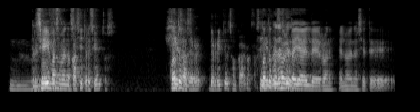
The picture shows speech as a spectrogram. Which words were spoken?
Mm, Sí, más o menos. Casi 300. ¿Cuánto Sí, o sea, cuesta? de, de retail son caros. Sí, ¿Cuánto cuesta que- ahorita ya el de Ronnie? El 997.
